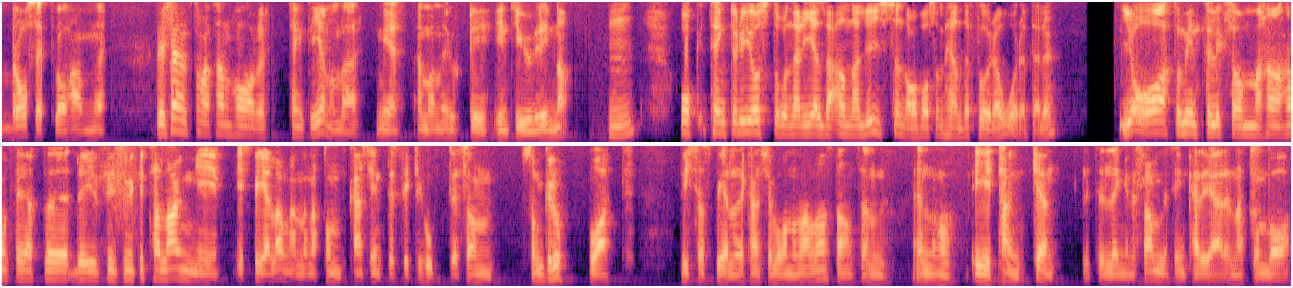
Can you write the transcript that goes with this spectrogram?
bra sätt vad han... Det känns som att han har tänkt igenom det här mer än man har gjort i intervjuer innan. Mm. Och tänkte du just då när det gällde analysen av vad som hände förra året, eller? Ja, att de inte liksom... Han, han säger att det, eh, det finns mycket talang i, i spelarna men att de kanske inte fick ihop det som som grupp och att vissa spelare kanske var någon annanstans än, än i tanken lite längre fram i sin karriär än att de var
